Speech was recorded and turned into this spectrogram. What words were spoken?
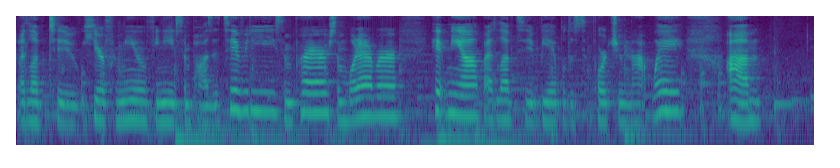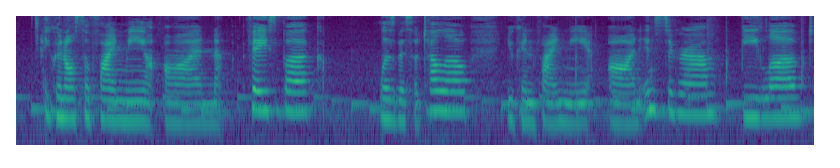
I'd love to hear from you if you need some positivity, some prayer, some whatever. Hit me up. I'd love to be able to support you in that way. Um, you can also find me on Facebook, Elizabeth Sotelo. You can find me on Instagram, Be Loved,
